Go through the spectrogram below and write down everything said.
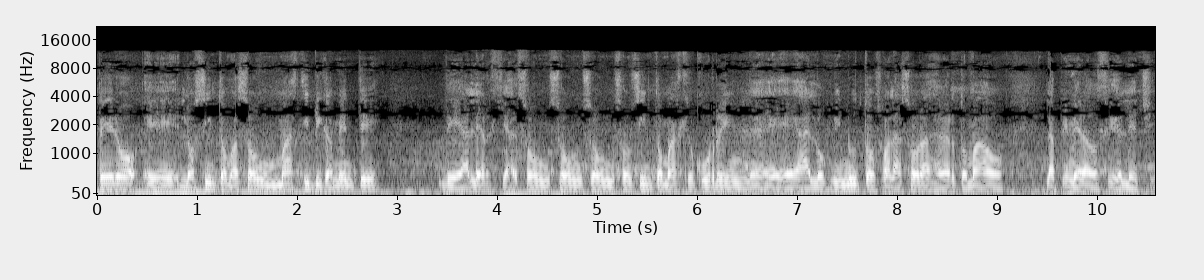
pero eh, los síntomas son más típicamente de alergia, son, son, son, son síntomas que ocurren eh, a los minutos o a las horas de haber tomado la primera dosis de leche.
